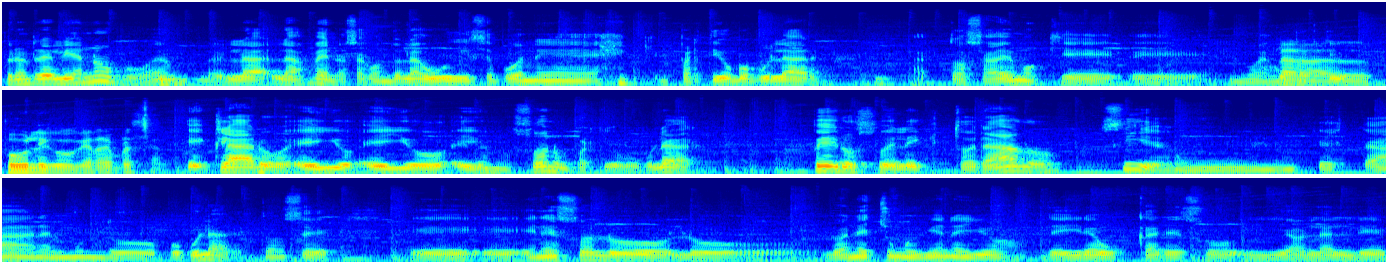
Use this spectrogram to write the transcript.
pero en realidad no, pues, la- las ven. O sea, cuando la UDI se pone el Partido Popular, todos sabemos que eh, no es un partido. al público que representa. Eh, claro, ellos, ellos, ellos no son un partido popular, pero su electorado sí es un, está en el mundo popular. Entonces, eh, eh, en eso lo, lo- lo han hecho muy bien ellos, de ir a buscar eso y hablarle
